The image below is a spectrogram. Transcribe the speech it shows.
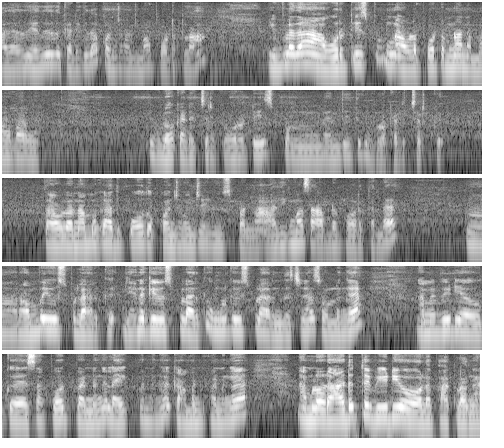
அதாவது எது எது கிடைக்குதோ கொஞ்சம் கொஞ்சமாக போட்டுக்கலாம். இவ்வளோ தான் ஒரு டீஸ்பூன் அவ்வளோ போட்டோம்னா நம்ம பாருங்க. இவ்வளோ கிடச்சிருக்கு. ஒரு டீஸ்பூன் வெந்தயத்துக்கு இவ்வளோ கிடச்சிருக்கு. அவ்வளோ நமக்கு அது போதும். கொஞ்சம் கொஞ்சம் யூஸ் பண்ணால் அதிகமாக சாப்பிட போகிறதில்ல ரொம்ப யூஸ்ஃபுல்லாக இருக்குது எனக்கு யூஸ்ஃபுல்லாக இருக்குது உங்களுக்கு யூஸ்ஃபுல்லாக இருந்துச்சுன்னா சொல்லுங்கள் நம்ம வீடியோவுக்கு சப்போர்ட் பண்ணுங்கள் லைக் பண்ணுங்கள் கமெண்ட் பண்ணுங்கள் நம்மளோட அடுத்த வீடியோவில் பார்க்கலாங்க.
